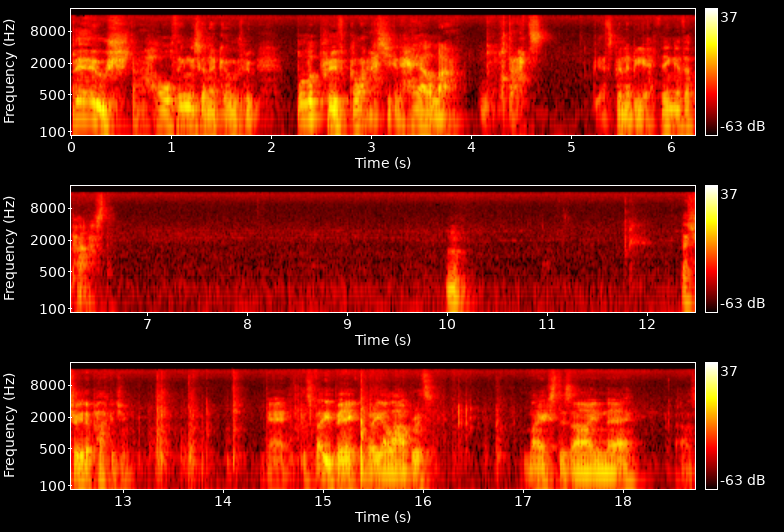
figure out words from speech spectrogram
boosh, that whole thing is going to go through. Bulletproof glass, you could hail that. That's, that's going to be a thing of the past. Hmm. Let's show you the packaging. Yeah, it's very big, very elaborate. Nice design there, as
